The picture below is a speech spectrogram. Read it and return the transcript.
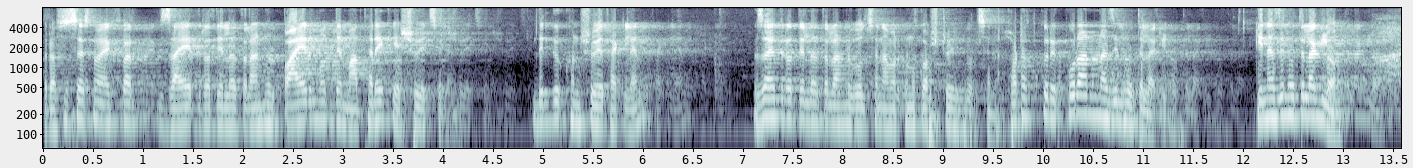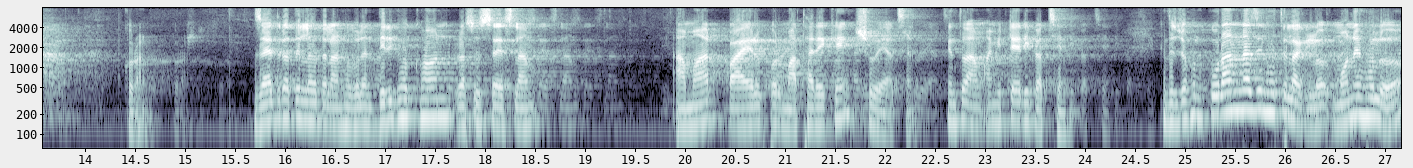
রাসূল একবার জায়েদ রাদিয়াল্লাহু তাআলা আনহুর পায়ের মধ্যে মাথা রেখে শুয়েছিলেন। দীর্ঘক্ষণ শুয়ে থাকলেন। জায়েদ রাদিয়াল্লাহু তাআলা আনহু বলছেন, আমার কোনো কষ্টই হচ্ছে না। হঠাৎ করে কোরআন নাজিল হতে লাগল। কি নাজিল হতে লাগল? কোরআন। জায়েদ রাদিয়াল্লাহু তাআলা আনহু বলেন, দীর্ঘক্ষণ রাসূল ইসলাম আমার পায়ের উপর মাথা রেখে শুয়ে আছেন। কিন্তু আমি টেরই পাচ্ছি না। কিন্তু যখন কোরআন নাজিল হতে লাগল, মনে হলো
